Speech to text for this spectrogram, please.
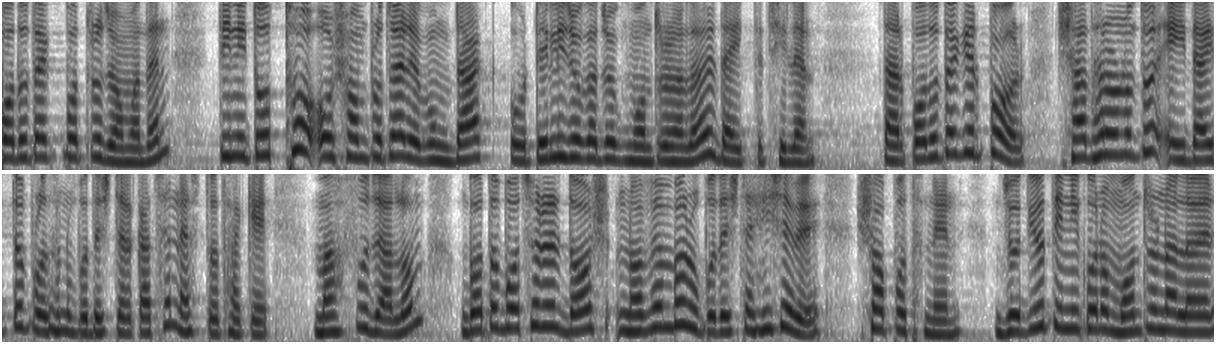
পদত্যাগপত্র জমা দেন। তিনি তথ্য ও সম্প্রচার এবং ডাক ও টেলিযোগাযোগ মন্ত্রণালয়ের দায়িত্বে ছিলেন। তার পদত্যাগের পর সাধারণত এই দায়িত্ব প্রধান উপদেষ্টার কাছে ন্যস্ত থাকে। মাহফুজ আলম গত বছরের দশ নভেম্বর উপদেষ্টা হিসেবে শপথ নেন। যদিও তিনি কোনো মন্ত্রণালয়ের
